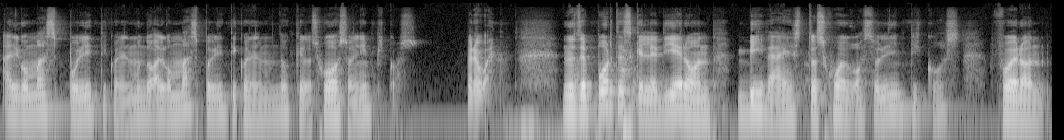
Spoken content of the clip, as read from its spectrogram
algo más político en el mundo, algo más político en el mundo que los Juegos Olímpicos. Pero bueno, los deportes que le dieron vida a estos Juegos Olímpicos fueron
